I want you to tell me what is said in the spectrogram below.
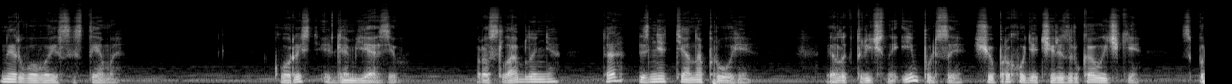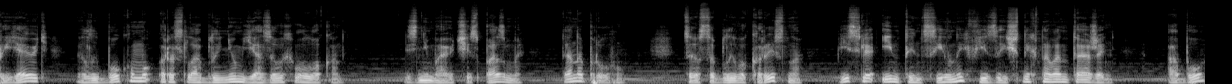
нервової системи, користь для м'язів, розслаблення та зняття напруги. Електричні імпульси, що проходять через рукавички, сприяють глибокому розслабленню м'язових волокон, знімаючи спазми та напругу. Це особливо корисно після інтенсивних фізичних навантажень або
